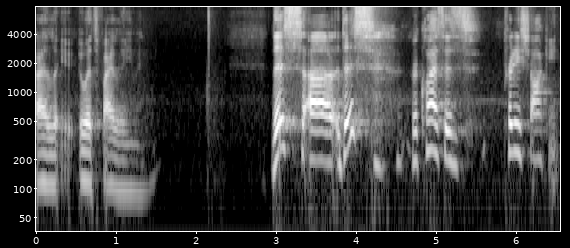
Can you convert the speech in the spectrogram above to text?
with Philemon. This, uh, this request is pretty shocking.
